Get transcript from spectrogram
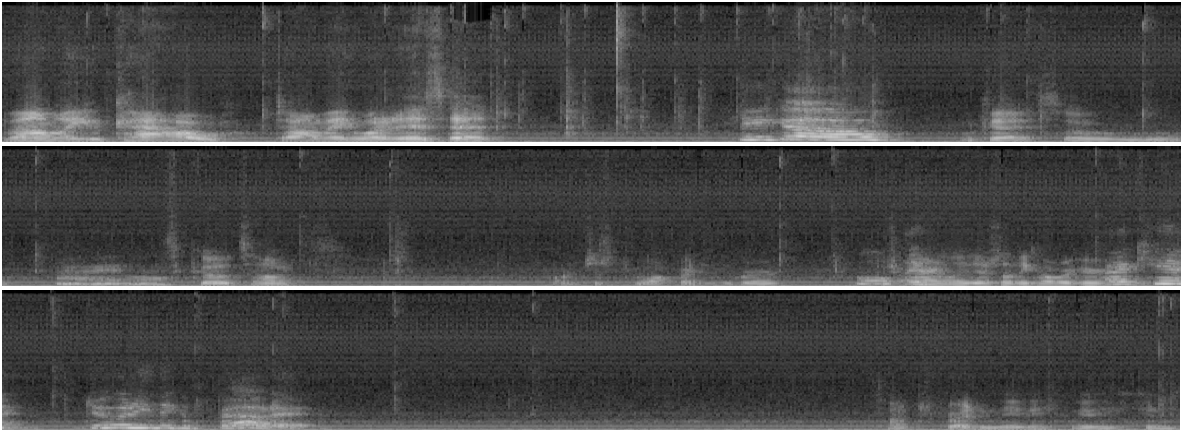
Velma, you cow! Tell me what it is, Ed. Here you go. Okay, so All right. Well, let's go talk, or just walk right through the bird. well I, Apparently, there's nothing over here. I can't do anything about it. Talk to Freddy, maybe. Maybe you can.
